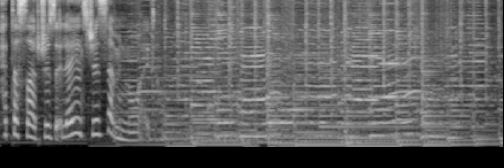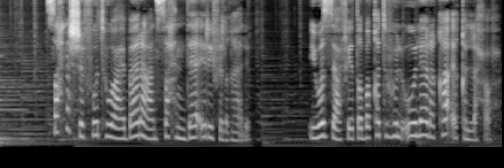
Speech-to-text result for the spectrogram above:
حتى صار جزء لا يتجزأ من موائدهم. صحن الشفوت هو عبارة عن صحن دائري في الغالب يوزع في طبقته الأولى رقائق اللحوح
